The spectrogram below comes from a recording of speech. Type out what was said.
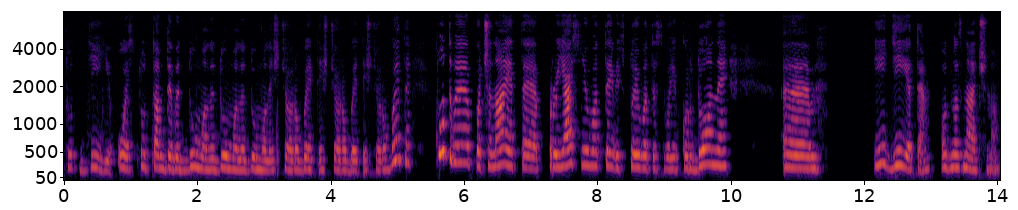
тут дії. Ось тут, там, де ви думали, думали, думали, що робити, що робити, що робити. Тут ви починаєте прояснювати, відстоювати свої кордони е, і діяти однозначно.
